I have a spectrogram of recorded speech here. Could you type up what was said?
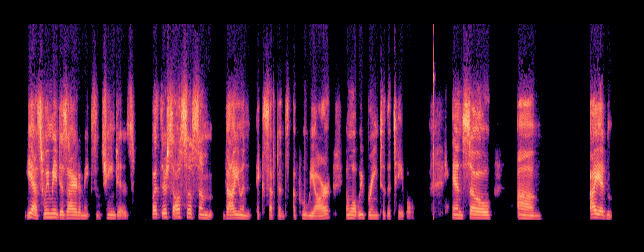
yes, we may desire to make some changes, but there's also some value and acceptance of who we are and what we bring to the table. And so um, I ad-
